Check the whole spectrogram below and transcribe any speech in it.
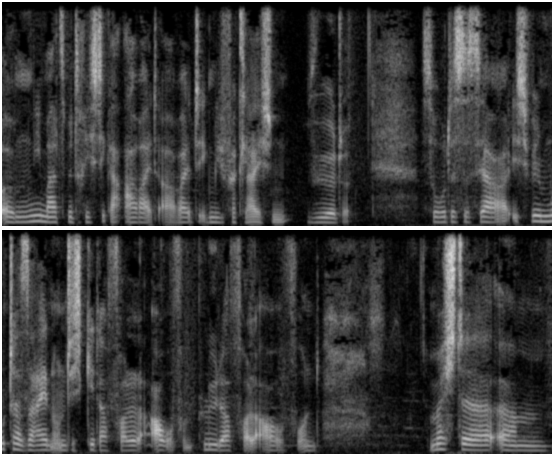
ähm, niemals mit richtiger Arbeit, Arbeit irgendwie vergleichen würde. So, das ist ja, ich will Mutter sein und ich gehe da voll auf und blühe da voll auf und möchte ähm,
